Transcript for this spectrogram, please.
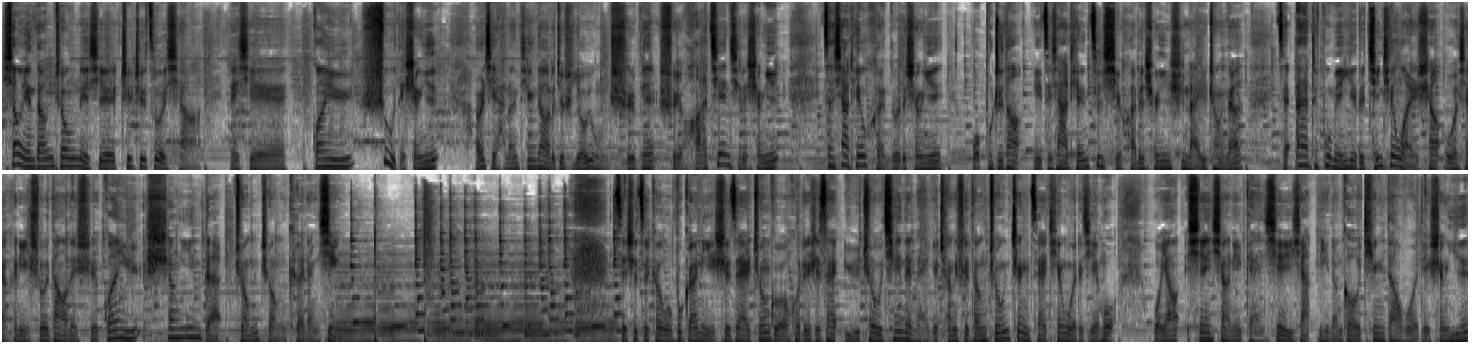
校园当中那些吱吱作响，那些关于树的声音。而且还能听到的就是游泳池边水花溅起的声音，在夏天有很多的声音，我不知道你在夏天最喜欢的声音是哪一种呢？在艾特不眠夜的今天晚上，我想和你说到的是关于声音的种种可能性。此时此刻，我不管你是在中国，或者是在宇宙间的哪个城市当中正在听我的节目，我要先向你感谢一下，你能够听到我的声音。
